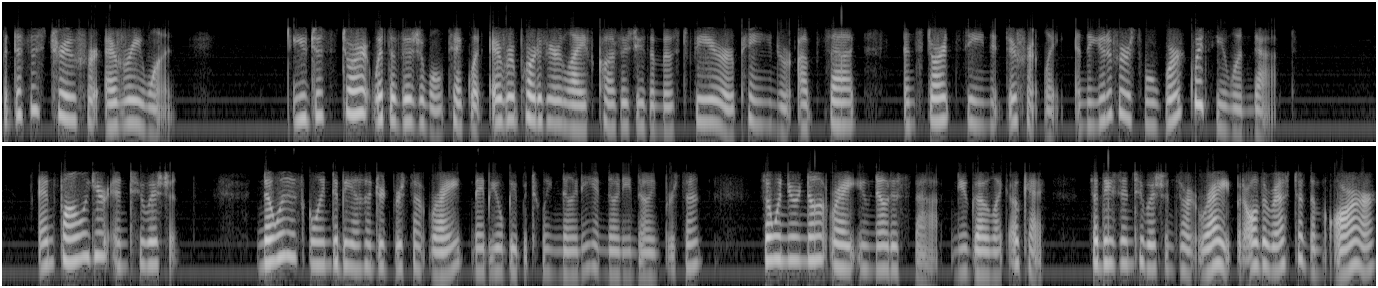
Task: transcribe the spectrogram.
But this is true for everyone. You just start with a visual. Take whatever part of your life causes you the most fear or pain or upset and start seeing it differently. And the universe will work with you on that. And follow your intuition. No one is going to be 100% right. Maybe you'll be between 90 and 99%. So when you're not right, you notice that. And you go like, okay, so these intuitions aren't right, but all the rest of them are.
